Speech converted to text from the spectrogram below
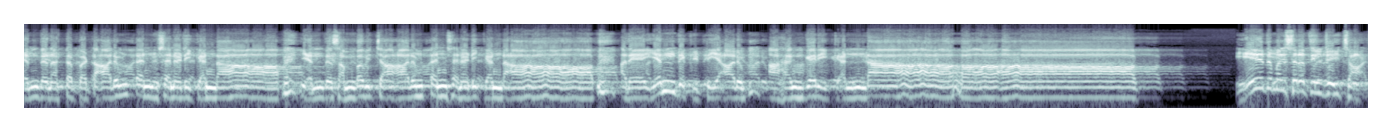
എന്ത് നഷ്ടപ്പെട്ടാലും ടെൻഷൻ അടിക്കണ്ട. എന്ത് സംഭവിച്ചാലും ടെൻഷൻ അടിക്കണ്ട. അതെ എന്ത് കിട്ടിയാലും അഹങ്കരിക്കണ്ട. ഏത് മത്സരത്തിൽ ജയിച്ചാൽ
